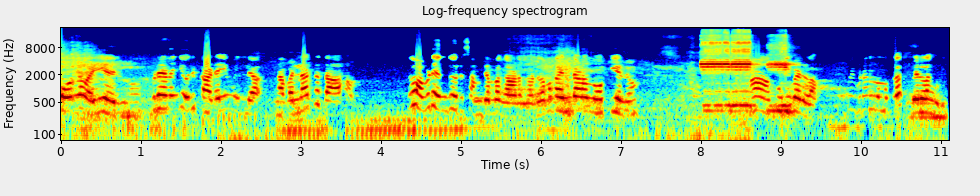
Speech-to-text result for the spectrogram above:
പോകുന്ന വഴിയായിരുന്നു. ഇവിടെ ആണെങ്കിൽ ഒരു കടയും ഇല്ല. വല്ലാത്ത ദാഹം. ഇതും അവിടെ എന്തോ ഒരു സംരംഭം കാണുന്നുണ്ട്. നമുക്ക് എന്താണെന്ന് നോക്കിയല്ലോ ആ കുടിവെള്ളം. ഇവിടെ നമുക്ക് വെള്ളം കുടിക്കാം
